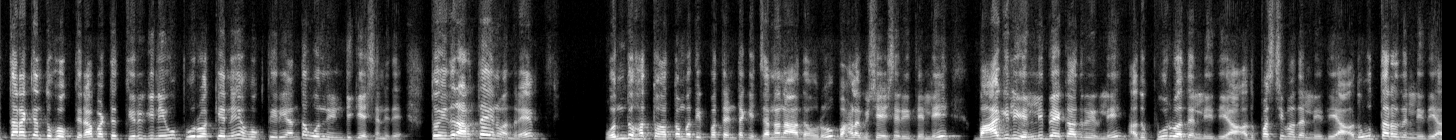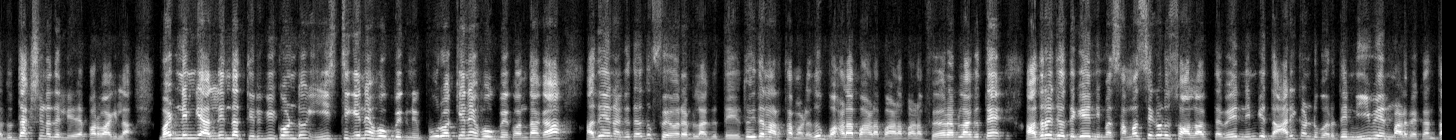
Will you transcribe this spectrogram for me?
ಉತ್ತರಕ್ಕಂತೂ ಹೋಗ್ತೀರಾ, ಬಟ್ ತಿರುಗಿ ನೀವು ಪೂರ್ವಕ್ಕೇನೆ ಹೋಗ್ತೀರಿ ಅಂತ ಒಂದು ಇಂಡಿಕೇಶನ್ ಇದೆ. ಸೊ ಇದರ ಅರ್ಥ ಏನು ಅಂದ್ರೆ ಒಂದು ಹತ್ತು ಹತ್ತೊಂಬತ್ತು ಇಪ್ಪತ್ತೆಂಟಕ್ಕೆ ಜನನ ಆದವರು ಬಹಳ ವಿಶೇಷ ರೀತಿಯಲ್ಲಿ ಬಾಗಿಲು ಎಲ್ಲಿ ಬೇಕಾದ್ರೂ ಇರಲಿ, ಅದು ಪೂರ್ವದಲ್ಲಿ ಇದೆಯಾ, ಅದು ಪಶ್ಚಿಮದಲ್ಲಿ ಇದೆಯಾ, ಅದು ಉತ್ತರದಲ್ಲಿ ಇದೆಯಾ, ಅದು ದಕ್ಷಿಣದಲ್ಲಿ ಇದೆ ಪರವಾಗಿಲ್ಲ. ಬಟ್ ನಿಮ್ಗೆ ಅಲ್ಲಿಂದ ತಿರುಗಿಕೊಂಡು ಈಸ್ಟಿಗೆನೆ ಹೋಗ್ಬೇಕು, ನೀವು ಪೂರ್ವಕ್ಕೆನೇ ಹೋಗ್ಬೇಕು ಅಂದಾಗ ಅದೇನಾಗುತ್ತೆ, ಅದು ಫೇವರೇಬಲ್ ಆಗುತ್ತೆ. ಇದು ಇದನ್ನ ಅರ್ಥ ಮಾಡೋದು ಬಹಳ ಬಹಳ ಬಹಳ ಬಹಳ ಫೇವರೇಬಲ್ ಆಗುತ್ತೆ. ಅದರ ಜೊತೆಗೆ ನಿಮ್ಮ ಸಮಸ್ಯೆಗಳು ಸಾಲ್ವ್ ಆಗ್ತವೆ, ನಿಮ್ಗೆ ದಾರಿ ಕಂಡು ಬರುತ್ತೆ, ನೀವೇನ್ ಮಾಡ್ಬೇಕಂತ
